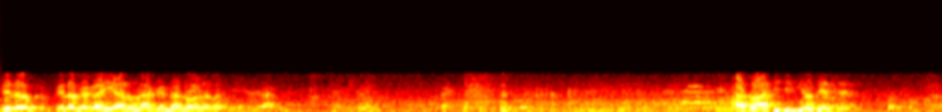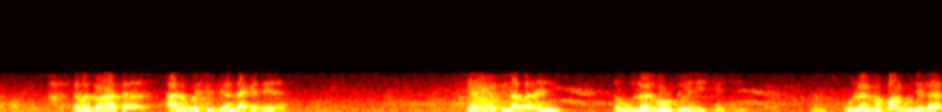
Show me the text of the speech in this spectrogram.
પેલો પેલો કે ગાડી હાલો, ના કે ના દોડ હાલો. આ તો આખી જિંદગી નો ફેર છે તમે જાણો છો, આ લોકો શું ધ્યાન રાખે છે ત્યારે કશું ના બને, તો ઉલડમાં હું જોઈ દઈશ કે ઉલડમાં કોણ ગુનેગાર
